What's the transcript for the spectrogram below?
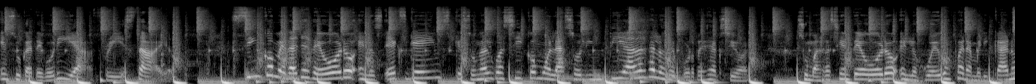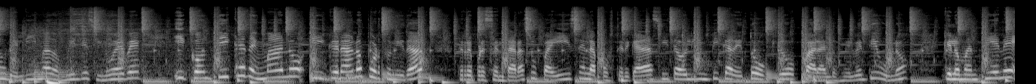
en su categoría freestyle. Cinco medallas de oro en los X Games, que son algo así como las Olimpiadas de los Deportes de Acción su más reciente oro en los Juegos Panamericanos de Lima 2019 y con ticket en mano y gran oportunidad de representar a su país en la postergada cita olímpica de Tokio para el 2021, que lo mantiene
